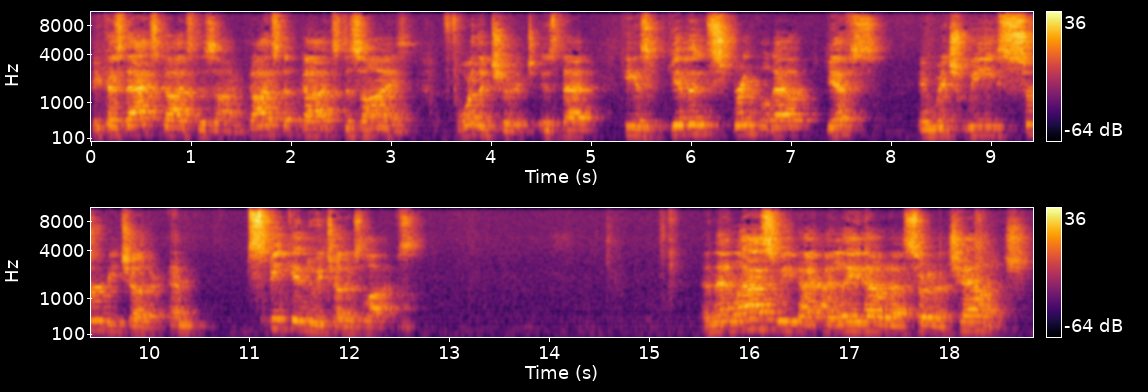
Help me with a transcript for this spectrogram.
Because that's God's design. God's, God's design for the church is that He has given, sprinkled out gifts in which we serve each other and speak into each other's lives. And then last week I, I laid out a sort of a challenge.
